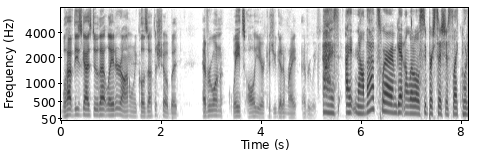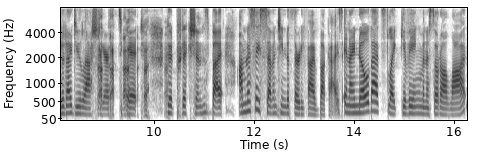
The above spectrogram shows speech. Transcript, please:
We'll have these guys do that later on when we close out the show, but everyone waits all year because you get them right every week. Guys, I now that's where I'm getting a little superstitious. Like, what did I do last year to get good predictions? But I'm gonna say 17 to 35 Buckeyes, and I know that's like giving Minnesota a lot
